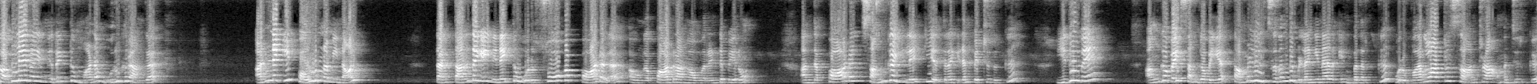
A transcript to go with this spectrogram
கபிலரை நினைத்து மனம் உருகுறாங்க. அன்னைக்கு பௌர்ணமி நாள். தன் தந்தையை நினைத்து ஒரு சோக பாடலை அவங்க பாடுறாங்க அவங்க ரெண்டு பேரும். அந்த பாடல் சங்க இலக்கியத்துல இடம்பெற்றதுக்கு இதுவே அங்கவை சங்கவையர் தமிழில் சிறந்து விளங்கினர் என்பதற்கு ஒரு வரலாற்று சான்றா அமைஞ்சிருக்கு.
